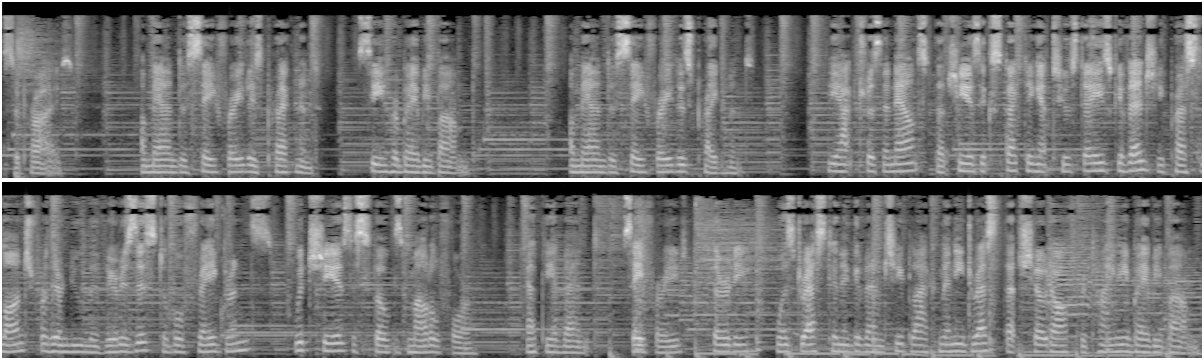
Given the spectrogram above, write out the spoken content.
Surprise. Amanda Seyfried is pregnant. See her baby bump. Amanda Seyfried is pregnant. The actress announced that she is expecting at Tuesday's Givenchy press launch for their new Live Irresistible fragrance, which she is a spokesmodel for. At the event, Seyfried, 30, was dressed in a Givenchy black mini dress that showed off her tiny baby bump.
